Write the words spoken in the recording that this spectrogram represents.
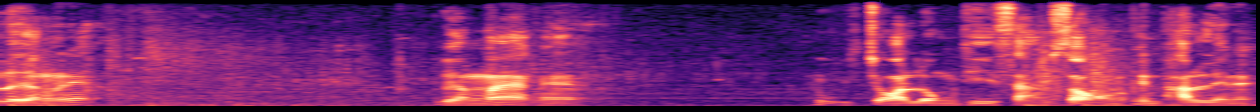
เรืองแล้วเนี่ยเรืองมากนะหูยจอดลงทีสามสองเป็นพันเลยนะ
